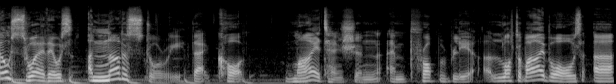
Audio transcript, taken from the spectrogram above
Elsewhere, there was another story that caught my attention and probably a lot of eyeballs uh,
